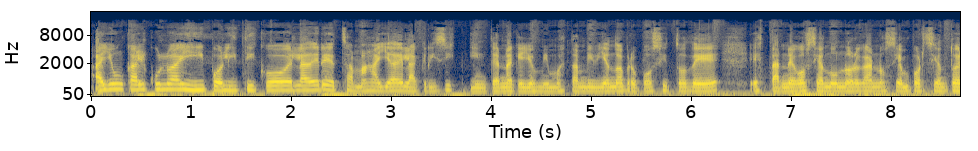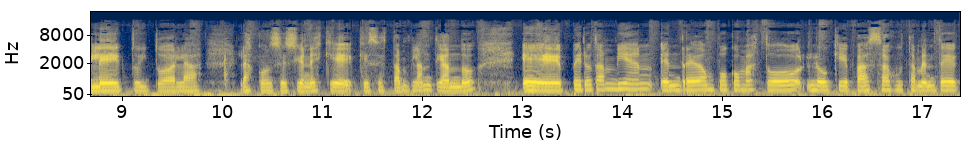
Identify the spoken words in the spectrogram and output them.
hay un cálculo ahí político en la derecha, más allá de la crisis interna que ellos mismos están viviendo a propósito de estar negociando un órgano 100% electo y todas las, las concesiones que, que se están planteando, Eh, pero también enreda un poco más todo lo que pasa justamente,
